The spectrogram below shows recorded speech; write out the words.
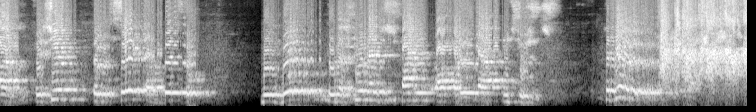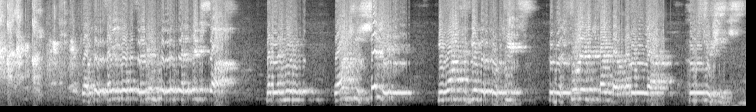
are received from the sale of this book will go to the students' fund of Arutya institutions. So beautiful. Dr. Saeed was book at its cost, but when he wants to sell it, he wants to give the proceeds to the student fund of Arutya institutions.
